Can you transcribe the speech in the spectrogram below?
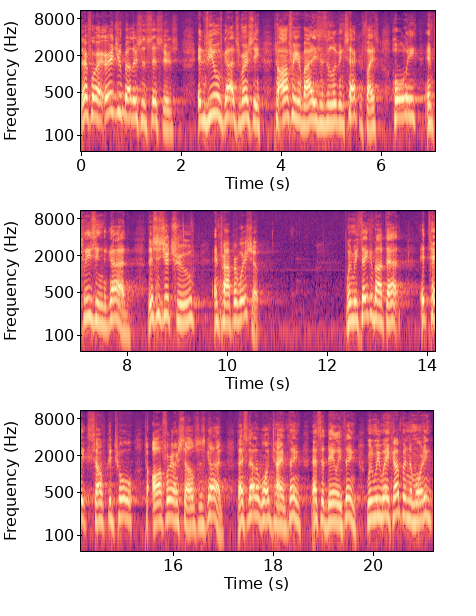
Therefore I urge you, brothers and sisters, in view of God's mercy, to offer your bodies as a living sacrifice, holy and pleasing to God. This is your true and proper worship. When we think about that, it takes self control to offer ourselves as God. That's not a one time thing, that's a daily thing. When we wake up in the morning,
